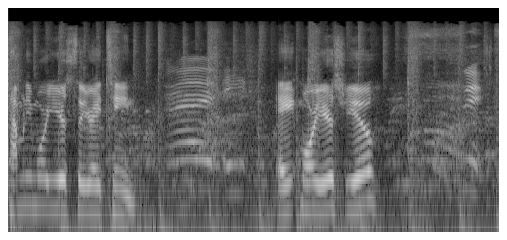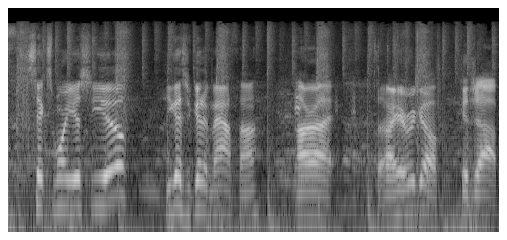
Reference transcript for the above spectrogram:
How many more years till you're 18? Uh, Eight more years for you? Eight, six. Six more years for you? You guys are good at math, huh? All right. All right, here we go. Good job.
